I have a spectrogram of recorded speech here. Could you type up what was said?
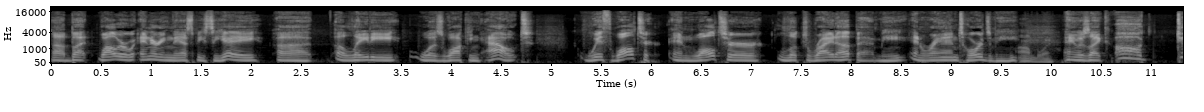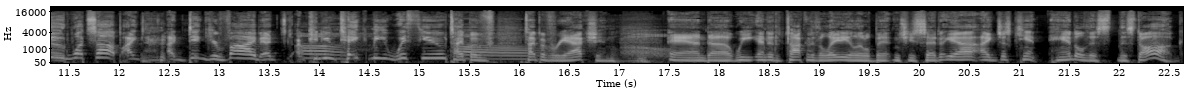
Uh, but while we were entering the SPCA, uh, a lady was walking out with Walter, and Walter looked right up at me and ran towards me. Oh, boy. And he was like, "Oh, dude, what's up? I I dig your vibe. I- Can you take me with you?" Type of type of reaction. And uh, we ended up talking to the lady a little bit, and she said, "Yeah, I just can't handle this this dog.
